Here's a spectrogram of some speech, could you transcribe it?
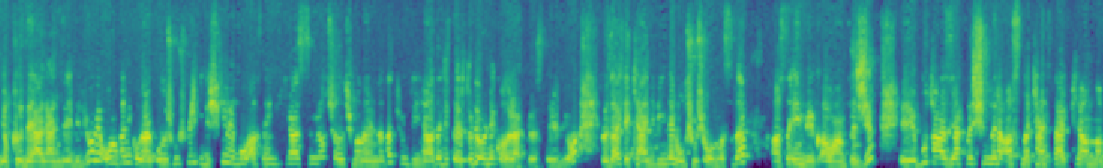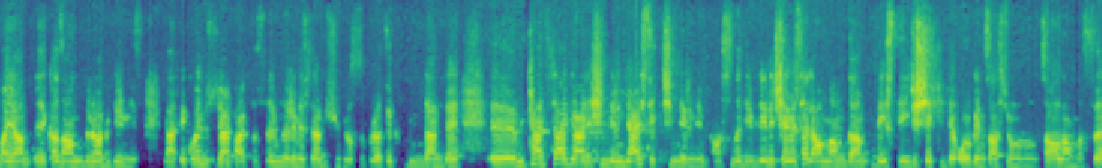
yapı değerlendirebiliyor ve organik olarak oluşmuş bir ilişki ve bu aslında endüstriyel simbiyoz çalışmalarında da tüm dünyada literatürde örnek olarak gösteriliyor. Özellikle kendiliğinden oluşmuş olması da aslında en büyük avantajı. E, bu tarz yaklaşımları aslında kentsel planlamaya e, kazandırabilir miyiz? Yani ekoendüstriyel park tasarımları mesela düşünüyor. Sıfır atık gündemde. E, kentsel yerleşimlerin, yer seçimlerinin aslında birbirlerini çevresel anlamda besleyici şekilde organizasyonunun sağlanması.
